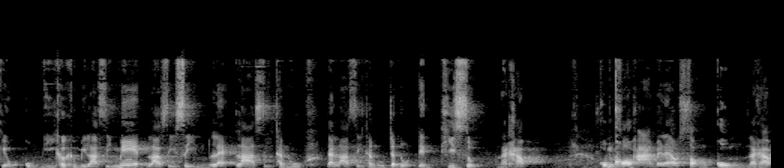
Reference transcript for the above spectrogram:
เกี่ยวกับกลุ่มนี้ก็คือมีราศีเมษราศีสิงห์และราศีธนู แต่ราศีธนูจะโดดเด่นที่สุดนะครับ ผมขอผ่านไปแล้ว 2 กลุ่มนะครับ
